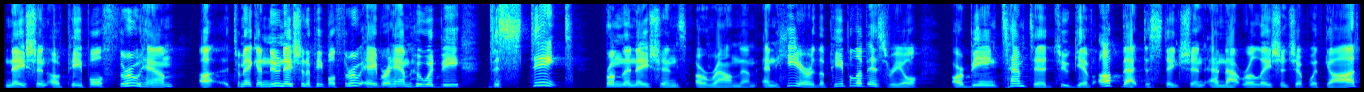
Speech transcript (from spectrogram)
nation of people through him, uh, to make a new nation of people through Abraham who would be distinct from the nations around them. And here, the people of Israel are being tempted to give up that distinction and that relationship with God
